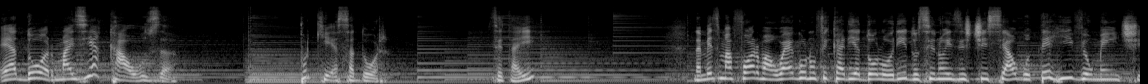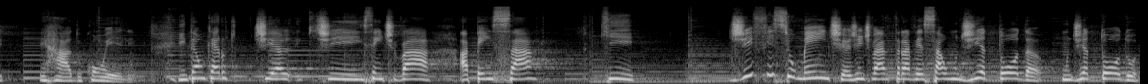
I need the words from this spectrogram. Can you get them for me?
é a dor, mas e a causa? Por que essa dor? Você está aí? Da mesma forma, o ego não ficaria dolorido se não existisse algo terrivelmente errado com ele. Então, quero te, te incentivar a pensar que dificilmente a gente vai atravessar um dia toda, um dia todo,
